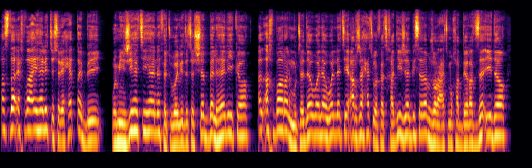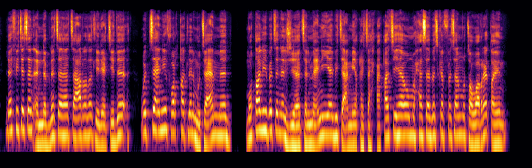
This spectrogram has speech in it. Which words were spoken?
قصد إخضاعها للتشريح الطبي. ومن جهتها نفت والدة الشابة الهالكة الأخبار المتداولة والتي أرجحت وفاة خديجة بسبب جرعة مخدرات زائدة لافتة أن ابنتها تعرضت للاعتداء والتعنيف والقتل المتعمد مطالبة الجهات المعنية بتعميق تحقيقاتها ومحاسبة كافة المتورطين.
